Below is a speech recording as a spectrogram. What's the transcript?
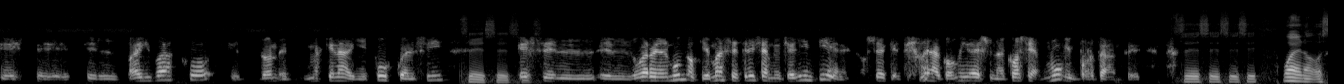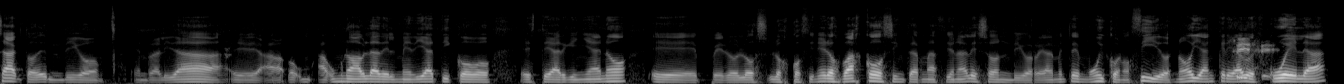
este, el País Vasco, eh, donde, más que nada Guipúzcoa en sí, Sí, sí, sí. es el, el lugar en el mundo que más estrellas Michelin tiene. O sea que el tema de la comida es una cosa muy importante. Sí, sí, sí, sí. Bueno, exacto, digo, en realidad eh, a- a- uno habla del mediático este arguiñano, eh, pero los, los cocineros vascos internacionales son, digo, realmente muy conocidos, ¿no? Y han creado Sí, sí. escuela,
